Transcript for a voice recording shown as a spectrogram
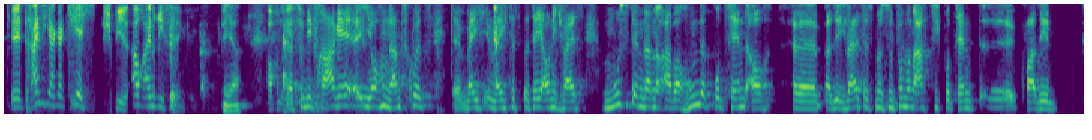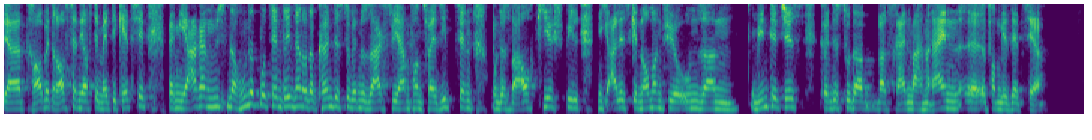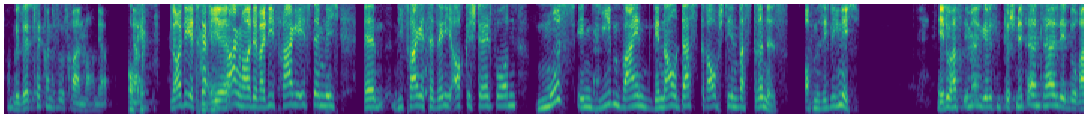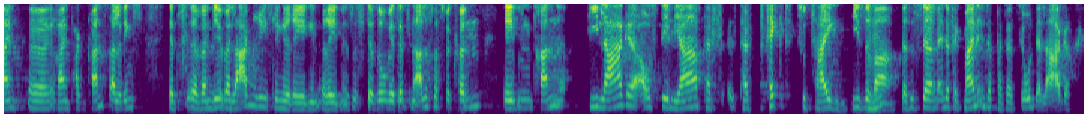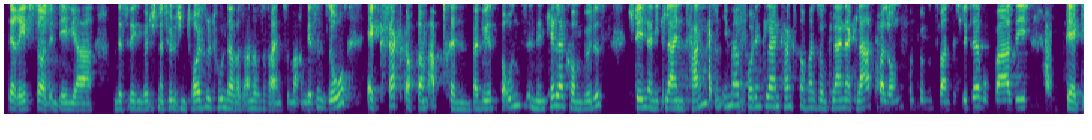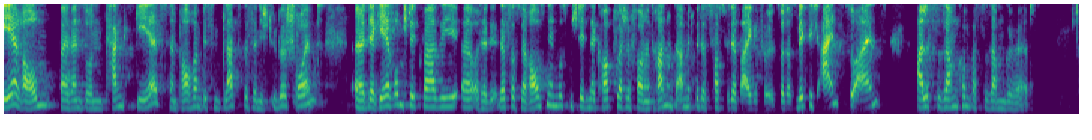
30 äh, Jahre Kirchspiel, auch ein Riesling. Ja. Auch ein Hast du die Frage, äh, Jochen, ganz kurz, äh, weil ich, weil ich das tatsächlich auch nicht weiß, muss denn dann aber 100 Prozent auch, also ich weiß, es müssen 85 Prozent quasi der Traube drauf sein, die auf dem Etikett steht. Beim Jahrgang müssen da 100 Prozent drin sein oder könntest du, wenn du sagst, wir haben von 2017 und das war auch Kirchspiel, nicht alles genommen für unseren Vintages, könntest du da was reinmachen, rein äh, vom Gesetz her? Vom Gesetz her könntest du es reinmachen, ja. Okay. Ja. Leute, ihr trefft die Fragen heute, weil die Frage ist nämlich, ähm, die Frage ist tatsächlich auch gestellt worden, muss in jedem Wein genau das draufstehen, was drin ist? Offensichtlich nicht. Nee, du hast immer einen gewissen Verschnittanteil, den du rein, äh, reinpacken kannst. Allerdings, jetzt, äh, wenn wir über Lagenrieslinge reden, reden, ist es ja so, wir setzen alles, was wir können, eben dran, die Lage aus dem Jahr perf perfekt zu zeigen, wie sie mhm. war. Das ist ja im Endeffekt meine Interpretation der Lage der Rebsorte in dem Jahr. Und deswegen würde ich natürlich einen Teufel tun, da was anderes reinzumachen. Wir sind so exakt auch beim Abtrennen. Weil du jetzt bei uns in den Keller kommen würdest, stehen dann die kleinen Tanks und immer vor den kleinen Tanks nochmal so ein kleiner Glasballon von 25 Liter, wo quasi der Gärraum, weil wenn so ein Tank gärt, dann braucht er ein bisschen Platz, dass er nicht überschäumt. Äh, der Gärum steht quasi, äh, oder das, was wir rausnehmen mussten, steht in der Korbflasche vorne dran und damit wird das fast wieder beigefüllt, sodass wirklich eins zu eins alles zusammenkommt, was zusammengehört.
